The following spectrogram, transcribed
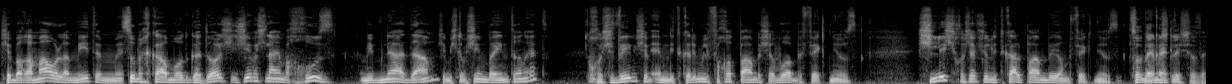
שברמה העולמית הם עשו מחקר מאוד גדול 62 אחוז מבני אדם שמשתמשים באינטרנט חושבים שהם נתקלים לפחות פעם בשבוע בפייק ניוז. שליש חושב שהוא נתקל פעם ביום פייק ניוז. צודק באמת. השליש הזה.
